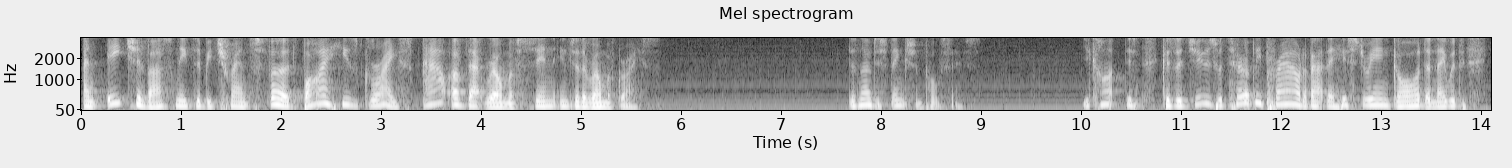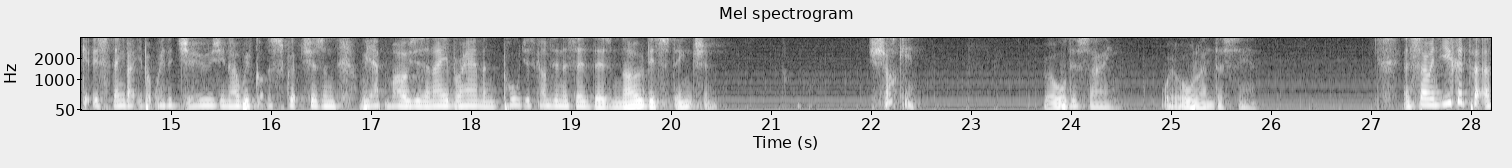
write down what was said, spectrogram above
And each of us needs to be transferred by His grace out of that realm of sin into the realm of grace. There's no distinction, Paul says. You can't, because the Jews were terribly proud about their history in God, and they would get this thing about, but we're the Jews, you know, we've got the scriptures, and we have Moses and Abraham, and Paul just comes in and says, there's no distinction. Shocking. We're all the same. We're all under sin. And so you could put a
